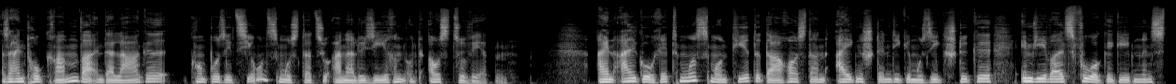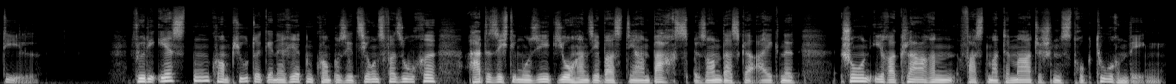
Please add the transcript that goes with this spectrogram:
sein Programm war in der Lage, Kompositionsmuster zu analysieren und auszuwerten. Ein Algorithmus montierte daraus dann eigenständige Musikstücke im jeweils vorgegebenen Stil. Für die ersten computergenerierten Kompositionsversuche hatte sich die Musik Johann Sebastian Bachs besonders geeignet, schon ihrer klaren, fast mathematischen Strukturen wegen.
